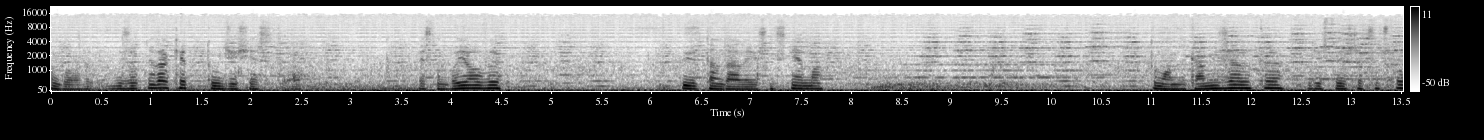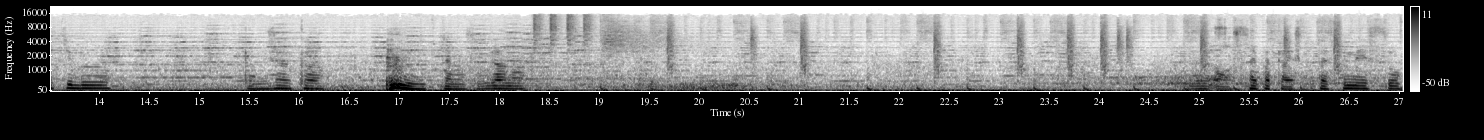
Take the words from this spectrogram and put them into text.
To wy- wyrzutnia rakiet, tu gdzieś jest, o, bojowy. I tam dalej już nic nie ma. Tu mamy kamizelkę, gdzieś tu jeszcze C4 były. Kamizelka, zamiast organa. E, O, snajperka jest tutaj w tym miejscu.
